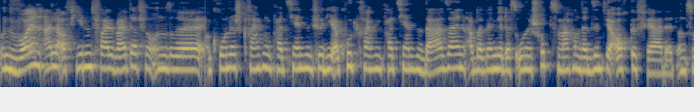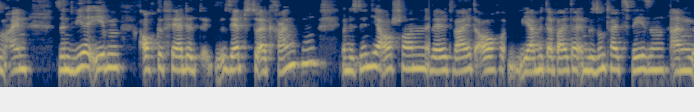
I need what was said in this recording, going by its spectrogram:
und wollen alle auf jeden Fall weiter für unsere chronisch kranken Patienten, für die akut kranken Patienten da sein. Aber wenn wir das ohne Schutz machen, dann sind wir auch gefährdet. Und zum einen sind wir eben auch gefährdet, selbst zu erkranken. Und es sind ja auch schon weltweit auch ja, Mitarbeiter im Gesundheitswesen an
